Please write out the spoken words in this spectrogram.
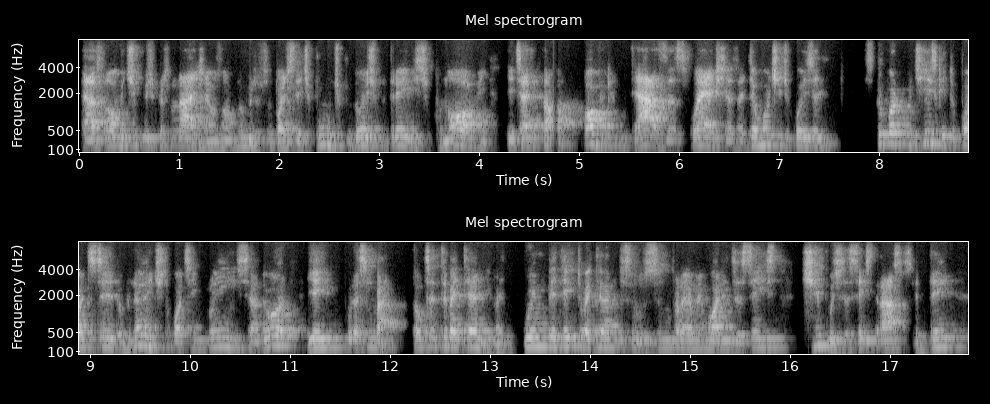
as nove tipos de personagens, né, os nove números. Você pode ser tipo um, tipo dois, tipo três, tipo nove, etc tal. Óbvio que vai ter asas, flechas, vai ter um monte de coisa ali. Se tu for pro que tu pode ser dominante, tu pode ser influenciador, e aí por assim vai. Então, você vai ter ali, vai, o MBTI tu vai ter ali, se não for a memória, 16 tipos, 16 traços que ele tem,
